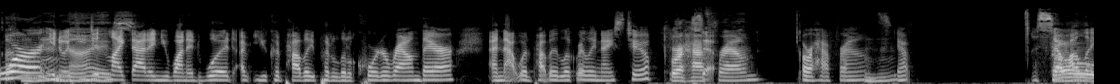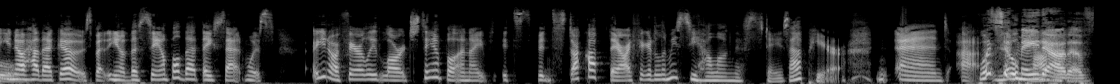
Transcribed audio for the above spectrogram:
or you know if you didn't like that and you wanted wood uh, you could probably put a little quarter round there and that would probably look really nice too or a half round. or half rounds Mhm. yep so i'll let you Oh. know how that goes but you know the sample that they sent was you know a fairly large sample and i it's been stuck up there i figured let me see how long this stays up here and uh, What's no it made problem. out of?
